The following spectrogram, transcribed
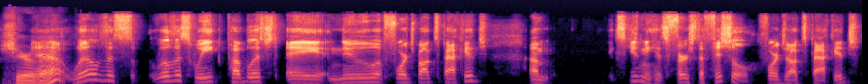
share yeah, that. Will this Will this week published a new ForgeBox package? Um, excuse me, his first official ForgeBox package.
